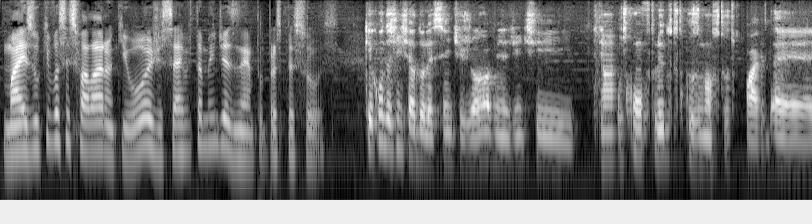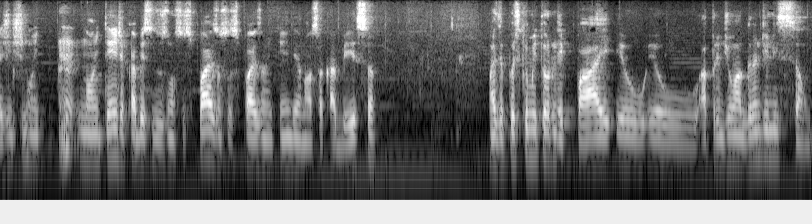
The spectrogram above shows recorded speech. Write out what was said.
Mas o que vocês falaram aqui hoje serve também de exemplo para as pessoas. Porque quando a gente é adolescente jovem, a gente tem alguns conflitos com os nossos pais. É, a gente não, não entende a cabeça dos nossos pais, nossos pais não entendem a nossa cabeça. Mas depois que eu me tornei pai, eu, eu aprendi uma grande lição.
